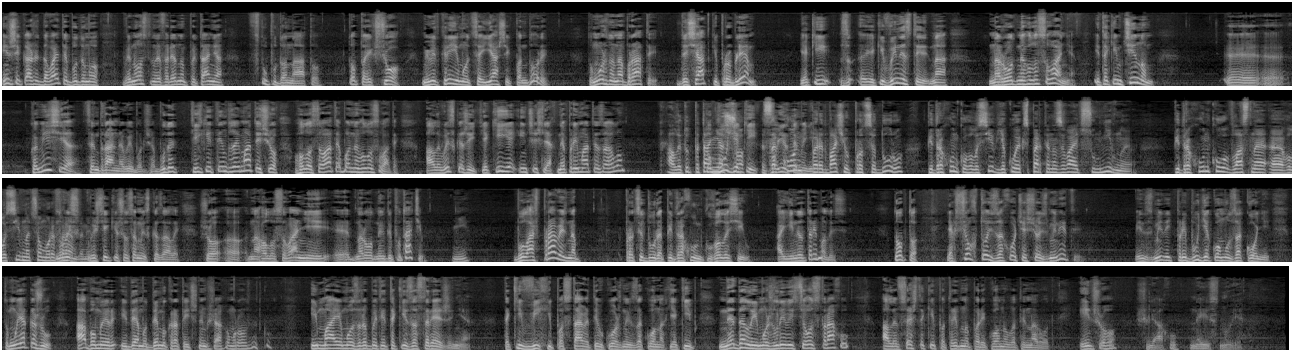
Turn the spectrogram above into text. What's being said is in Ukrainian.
Інші кажуть, давайте будемо виносити на референдум питання вступу до НАТО. Тобто, якщо ми відкриємо цей ящик Пандори, то можна набрати десятки проблем, які, е, які винести на народне голосування. І таким чином е, е, комісія центральна виборча буде тільки тим займатися, що голосувати або не голосувати. Але ви скажіть, який є інший шлях? Не приймати загалом? Але тут питання, що закон мені. передбачив процедуру підрахунку голосів, яку експерти називають сумнівною. Підрахунку власне е, голосів на цьому Ну, ви, ж, референдумі. ви ж тільки що самі сказали, що е, на голосуванні е, народних депутатів Ні. була ж правильна процедура підрахунку голосів, а її не дотримались. Тобто, якщо хтось захоче щось змінити, він змінить при будь-якому законі. Тому я кажу, або ми йдемо демократичним шляхом розвитку і маємо зробити такі застереження, такі віхи поставити в кожних законах, які б не дали можливість цього страху, але все ж таки потрібно переконувати народ. Іншого шляху не існує.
